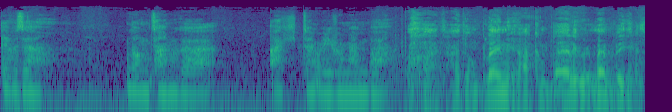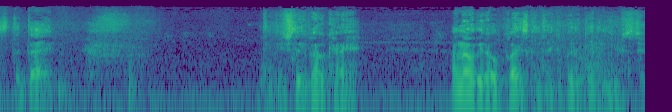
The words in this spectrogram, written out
It was a long time ago. I, I don't really remember. I don't blame you. I can barely remember yesterday. Did you sleep okay? I know the old place can take a bit of getting used to.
